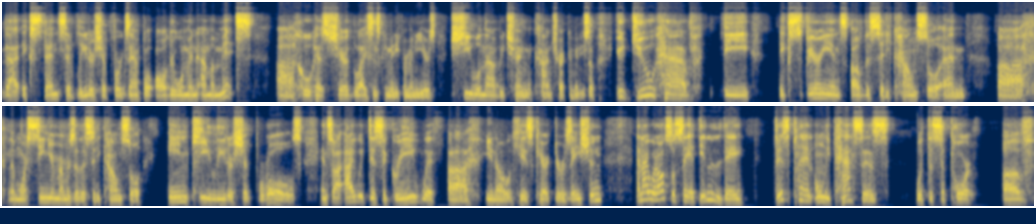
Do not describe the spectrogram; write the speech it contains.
that extensive leadership. For example, Alderwoman Emma Mitts, uh, who has chaired the license committee for many years, she will now be chairing the contract committee. So you do have the experience of the city council and uh, the more senior members of the city council in key leadership roles. And so I would disagree with, uh, you know, his characterization. And I would also say at the end of the day, this plan only passes with the support of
